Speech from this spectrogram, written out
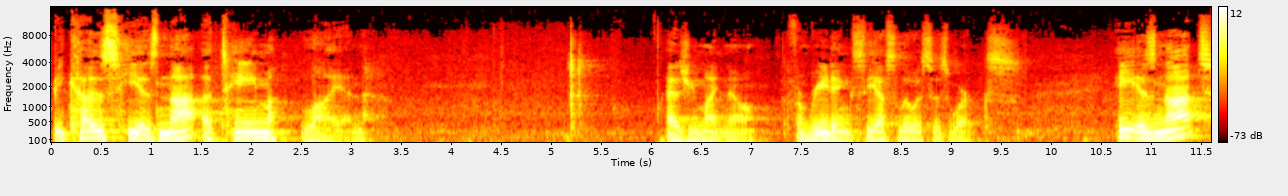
because he is not a tame lion, as you might know from reading C.S. Lewis's works. He is not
